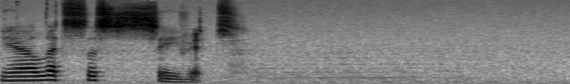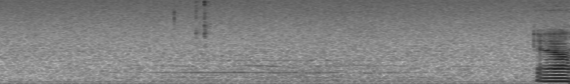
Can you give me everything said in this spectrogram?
Yeah, let's save it. Yeah.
